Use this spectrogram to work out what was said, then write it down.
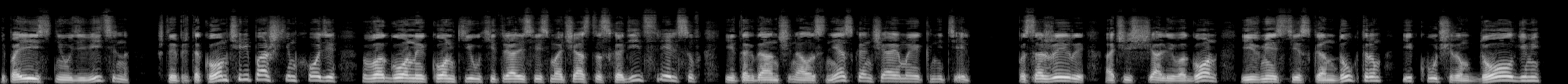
И поистине удивительно, что и при таком черепашьем ходе вагоны конки ухитрялись весьма часто сходить с рельсов, и тогда начиналась нескончаемая канитель. Пассажиры очищали вагон и вместе с кондуктором и кучером долгими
